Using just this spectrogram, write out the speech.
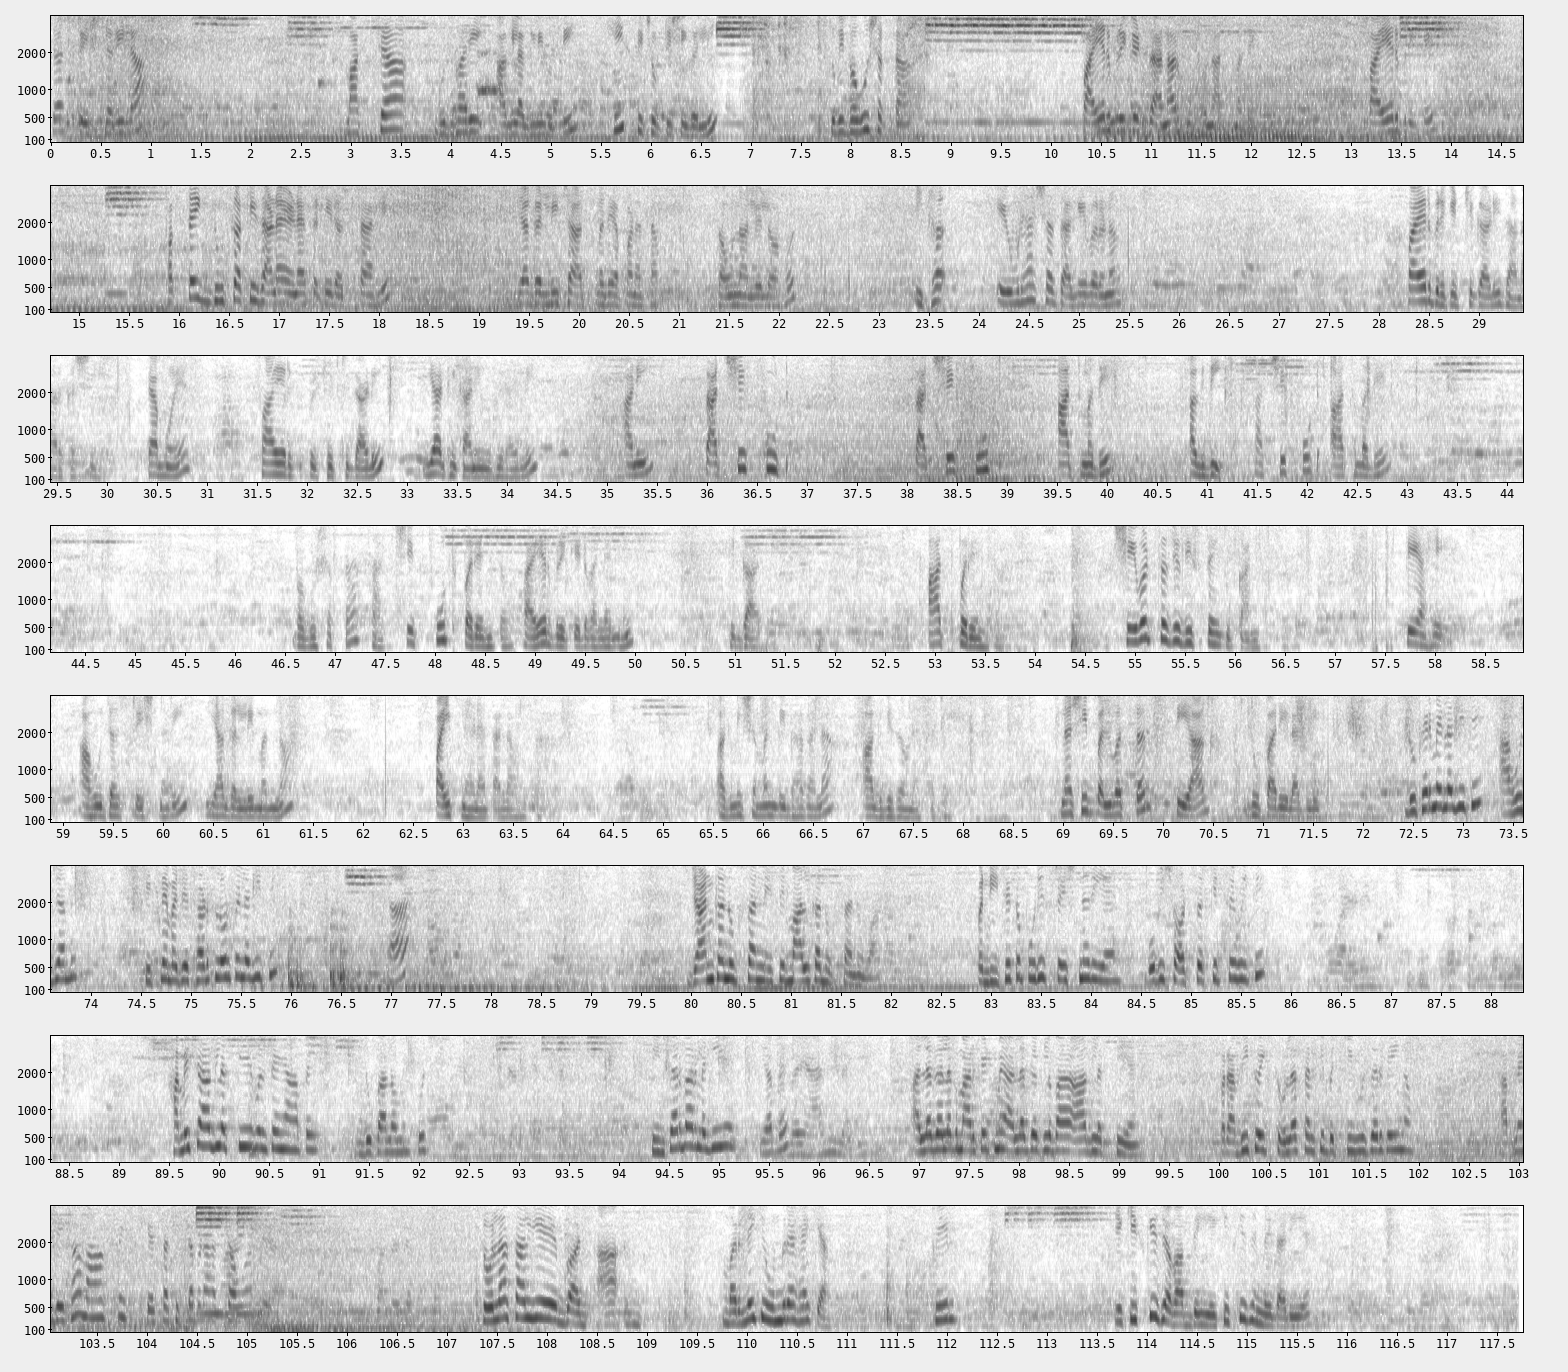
च्या स्टेशनरीला मागच्या बुधवारी आग लागली होती. हीच ती छोटीशी गल्ली. तुम्ही बघू शकता फायर ब्रिगेड जाणार कुठून आतमध्ये? फायर ब्रिगेड फक्त एक दुचाकी जाण्या येण्यासाठी रस्ता आहे. या गल्लीच्या आतमध्ये आपण आता जाऊन आलेलो आहोत. इथं एवढ्याशा जागेवरनं फायर ब्रिगेडची गाडी जाणार कशी? त्यामुळे फायर ब्रिगेडची गाडी या ठिकाणी उभी राहिली. आणि सातशे फूट सातशे फूट आतमध्ये अगदी सातशे फूट आतमध्ये बघू शकता सातशे फूटपर्यंत फायर ब्रिगेडवाल्यांनी ती गा आतपर्यंत. शेवटचं जे दिसतं आहे दुकान ते आहे आहुजा स्टेशनरी या गल्लीमधनं पाईप नेण्यात आला होता. अग्निशमन विभागाला आग विझवण्यासाठी. नशीब बलवत्तर ती आग दुपारी लागली. दोपहर में लगी थी? आहूजा में? कितने बजे थर्ड फ्लोर पे लगी थी? हाँ? जान का नुकसान नहीं सिर्फ माल का नुकसान हुआ। पर नीचे तो पूरी स्टेशनरी है वो भी शॉर्ट सर्किट से हुई थी। हमेशा आग लगती है बोलते हैं यहाँ पे, दुकानों में कुछ। तीन चार बार लगी है यहाँ पे। अलग अलग मार्केट में अलग अलग बार आग लगती है। पर अभी तो एक सोलह साल की बच्ची गुजर गई ना। आपने देखा वहाँ पे कैसा कितना बड़ा हादसा हुआ? सोलह साल ये मरने की उम्र है क्या? फिर? ये किसकी जवाबदेही है किसकी ज़िम्मेदारी है?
